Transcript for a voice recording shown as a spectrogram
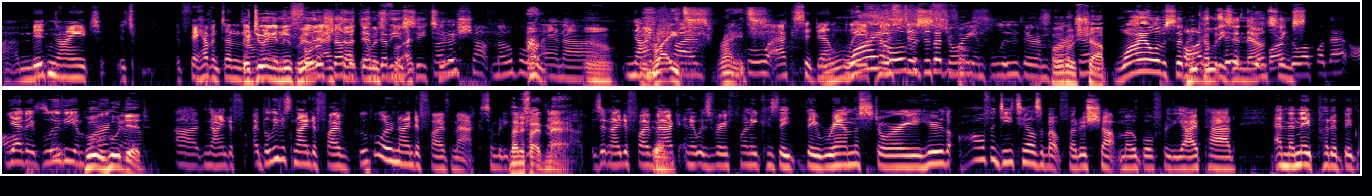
uh, midnight. It's if they haven't done it They're doing a new. Really? Photoshop at there was MWC too. Photoshop Mobile and uh, Oh. nine Right, to five right. Google accidentally Why posted a the sudden story pho- and blew their embargo. Photoshop. Why all of a sudden Oh, companies see the announcing? embargo up on that? Oh, Yeah, they blew the Who- embargo. who did? Uh, nine to f- I believe it's nine to five Google or nine to five Mac. Somebody 9 to 5 Mac. up. Is it nine to five Mac? And it was very funny because they they ran the story. Here are the, all the details about Photoshop Mobile for the iPad, and then they put a big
